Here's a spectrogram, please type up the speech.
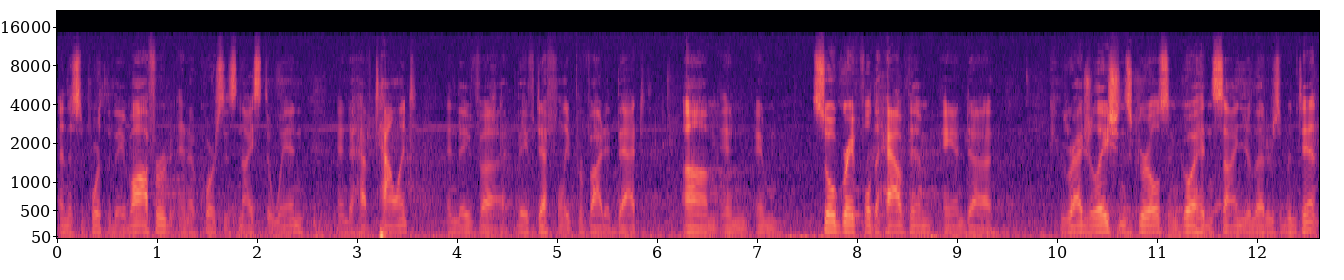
and the support that they've offered. And of course, it's nice to win and to have talent, and they've uh, they've definitely provided that. Um, and, and so grateful to have them. And uh, congratulations, girls, and go ahead and sign your letters of intent.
